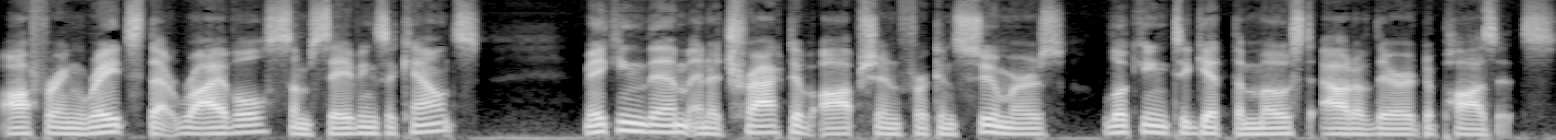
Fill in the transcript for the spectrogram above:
offering rates that rival some savings accounts, making them an attractive option for consumers looking to get the most out of their deposits.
